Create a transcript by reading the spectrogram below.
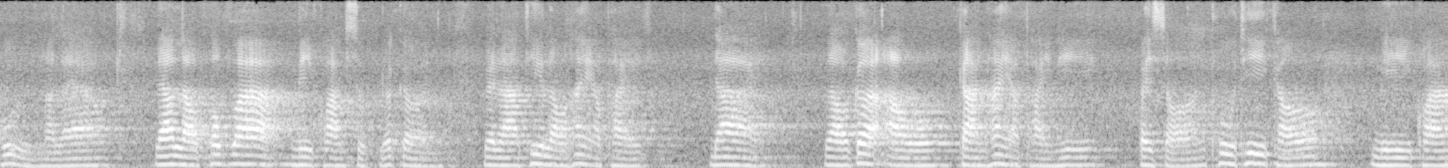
ผู้อื่นมาแล้ว แล้วเราพบว่ามีความสุขเหลือเกิน เวลาที่เราให้อภัยได้ เราก็เอาการให้อภัยนี้ ไปสอนผู้ที่เขามีความ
